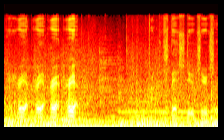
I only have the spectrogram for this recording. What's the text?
Okay, hurry up, hurry up, hurry up, hurry up. Fish, dude, seriously.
